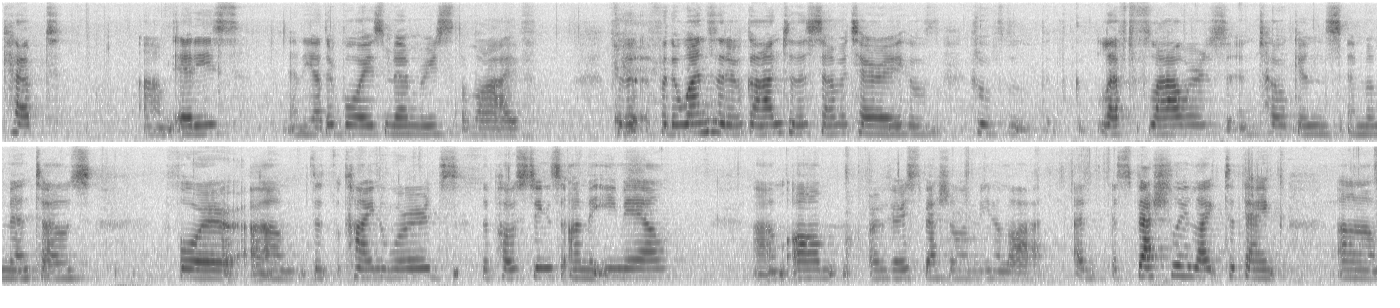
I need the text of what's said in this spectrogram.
kept um, Eddie's and the other boys' memories alive. For the, for the ones that have gone to the cemetery, who've, who've left flowers and tokens and mementos, for um, the kind words, the postings on the email, um, all are very special and mean a lot. I'd especially like to thank um,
